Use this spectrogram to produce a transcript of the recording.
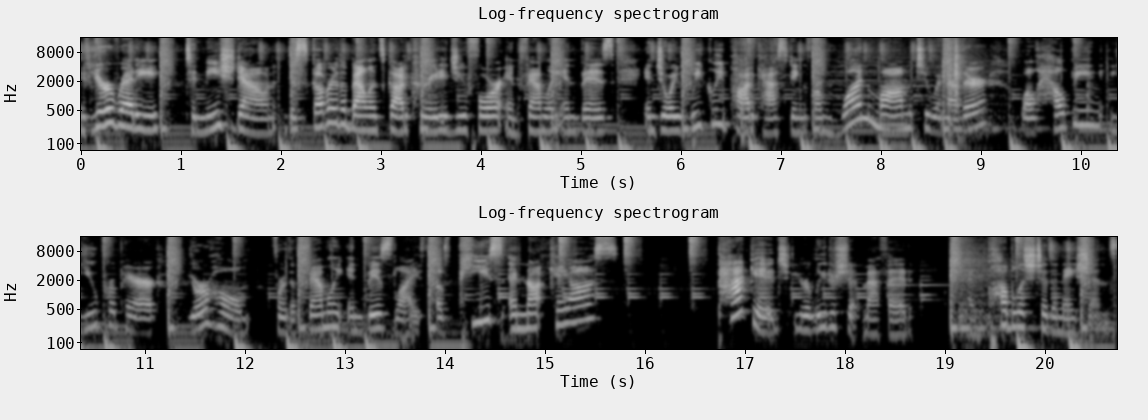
If you're ready to niche down, discover the balance God created you for in family and biz, enjoy weekly podcasting from one mom to another while helping you prepare your home for the family and biz life of peace and not chaos, package your leadership method and publish to the nations.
